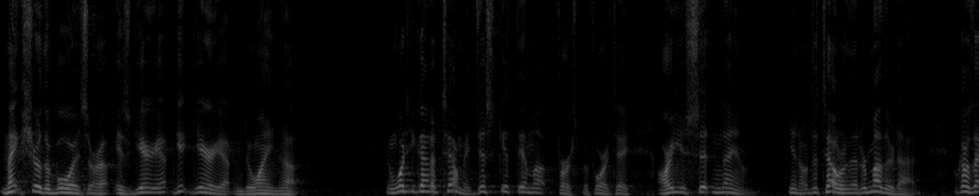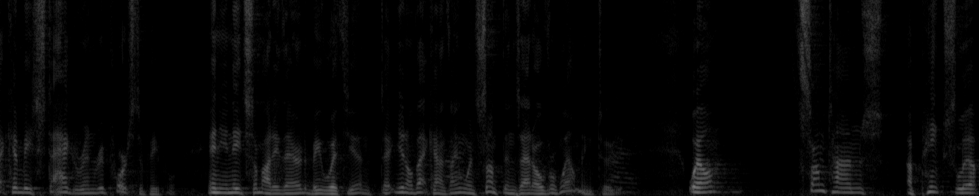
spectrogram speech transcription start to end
Make sure the boys are up. Is Gary up? Get Gary up and Dwayne up. And what do you got to tell me? Just get them up first before I tell you. Are you sitting down? You know, to tell her that her mother died. Because that can be staggering reports to people. And you need somebody there to be with you and, you know, that kind of thing when something's that overwhelming to you. Well, sometimes a pink slip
